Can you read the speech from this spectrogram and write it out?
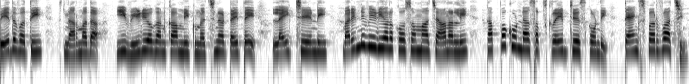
వేదవతి నర్మద. ఈ వీడియో కనుక మీకు నచ్చినట్టయితే లైక్ చేయండి. మరిన్ని వీడియోల కోసం మా ఛానల్ని తప్పకుండా సబ్స్క్రైబ్ చేసుకోండి. Thanks for watching.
